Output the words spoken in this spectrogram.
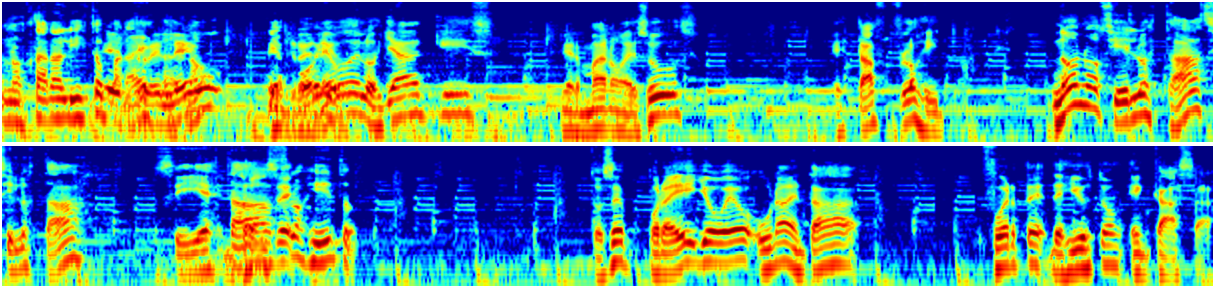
no estará listo El para esta, relevo, el apoyo. relevo de los Yankees, mi hermano Jesús, está flojito. No, no, sí lo está, sí lo está. Sí está Entonces- flojito. Entonces, por ahí yo veo una ventaja fuerte de Houston en casa.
